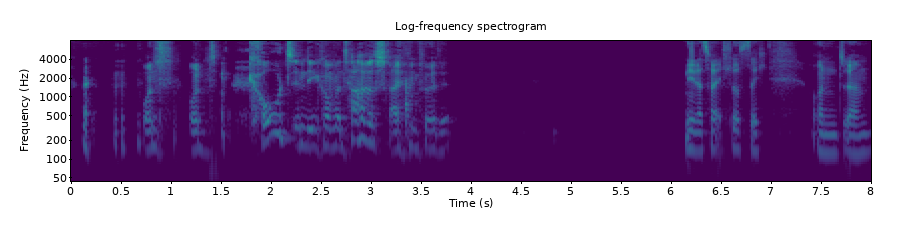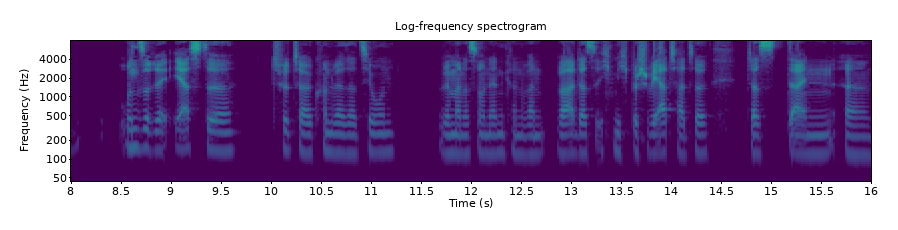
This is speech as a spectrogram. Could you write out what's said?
und, und Code in die Kommentare schreiben würde. nee, das war echt lustig. Und ähm, unsere erste Twitter-Konversation, wenn man das so nennen kann, war, war, dass ich mich beschwert hatte, dass dein äh,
